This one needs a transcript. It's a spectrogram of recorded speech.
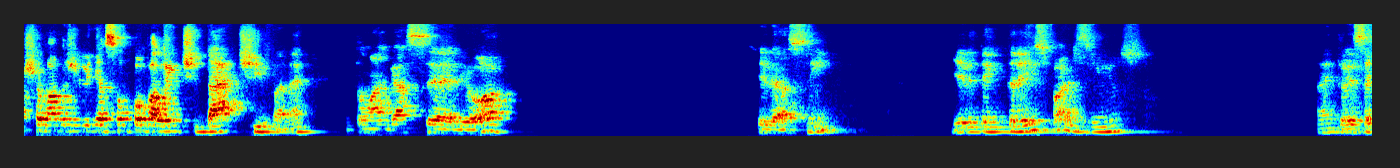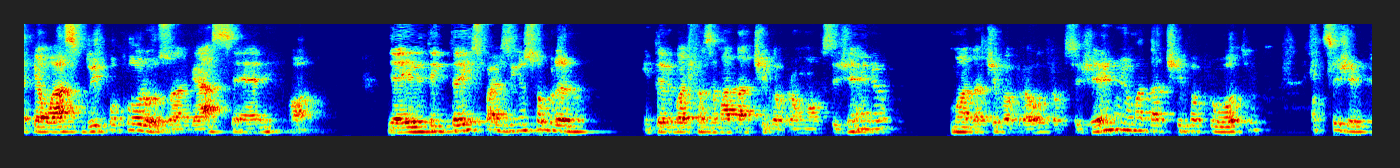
chamava de ligação covalente dativa, né? Então HClO ele é assim e ele tem três parzinhos. Né? Então esse aqui é o ácido hipocloroso, HClO. E aí ele tem três parzinhos sobrando. Então ele pode fazer uma dativa para um oxigênio, uma dativa para outro oxigênio e uma dativa para o outro oxigênio.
